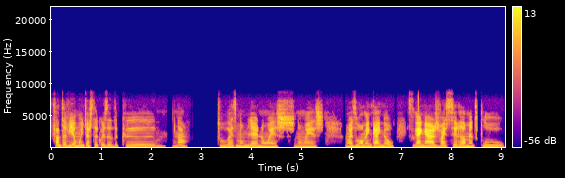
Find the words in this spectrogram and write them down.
portanto havia muito esta coisa de que não, tu és uma mulher, não és, não és, não és o homem que ganhou. Se ganhares, vai ser realmente pelo,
